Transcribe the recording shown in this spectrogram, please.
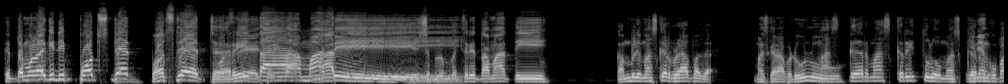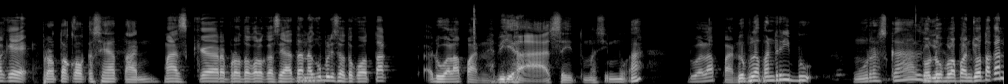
Ketemu lagi di Potsdet. Potsdet cerita, cerita mati. mati. Sebelum ke cerita mati, kamu beli masker berapa gak? Masker apa dulu? Masker, masker itu loh, masker Ini yang aku pakai. protokol kesehatan. Masker protokol kesehatan aku Hmm. beli satu kotak 28. Biasa itu masih mu ah 28. 28 ribu murah sekali. Kalau ya. 28 juta kan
